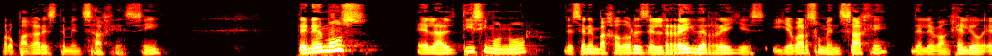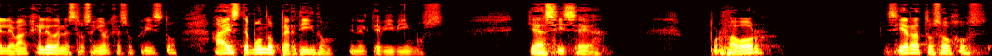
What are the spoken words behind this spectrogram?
propagar este mensaje, ¿sí? Tenemos el altísimo honor de ser embajadores del Rey de Reyes y llevar su mensaje del Evangelio, el Evangelio de nuestro Señor Jesucristo a este mundo perdido en el que vivimos. Que así sea. Por favor, cierra tus ojos,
